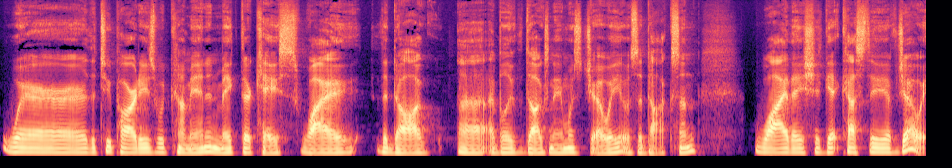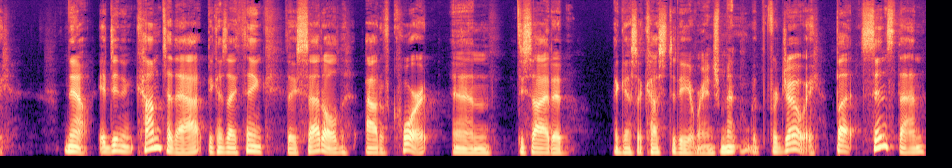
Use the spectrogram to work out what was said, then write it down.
where the two parties would come in and make their case why the dog, uh, I believe the dog's name was Joey, it was a dachshund, why they should get custody of Joey. Now, it didn't come to that because I think they settled out of court and decided, I guess, a custody arrangement with, for Joey. But since then,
